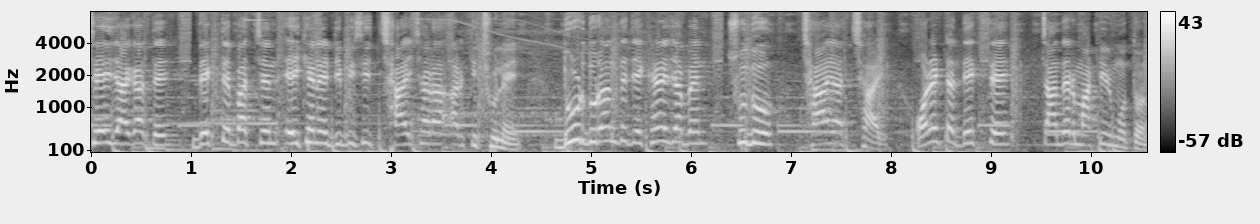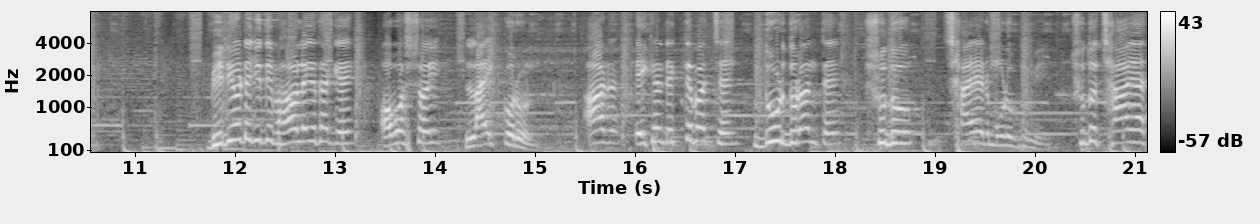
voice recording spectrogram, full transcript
সেই জায়গাতে। দেখতে পাচ্ছেন এইখানে ডিবিসির ছাই ছাড়া আর কিছু নেই। দূর দূরান্তে যেখানে যাবেন শুধু ছাই আর ছাই, অনেকটা দেখতে চাঁদের মাটির মতন। ভিডিওটি যদি ভালো লেগে থাকে, অবশ্যই লাইক করুন। আর এইখানে দেখতে পাচ্ছেন দূর দূরান্তে শুধু ছায়ের মরুভূমি, শুধু ছাই আর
